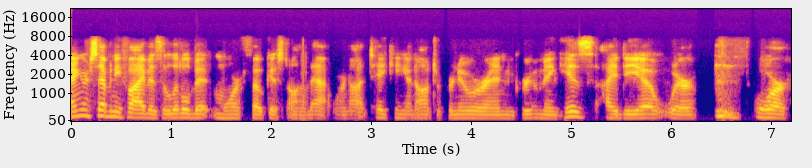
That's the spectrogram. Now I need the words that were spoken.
Hangar 75 is a little bit more focused on that. We're not taking an entrepreneur and grooming his idea where or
